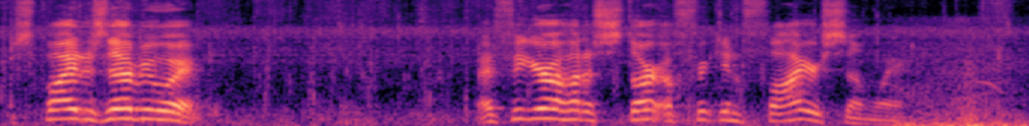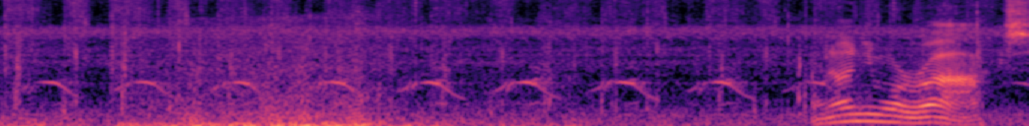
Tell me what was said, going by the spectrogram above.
There's spiders everywhere! I figure out how to start a freaking fire somewhere. I don't need more rocks.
